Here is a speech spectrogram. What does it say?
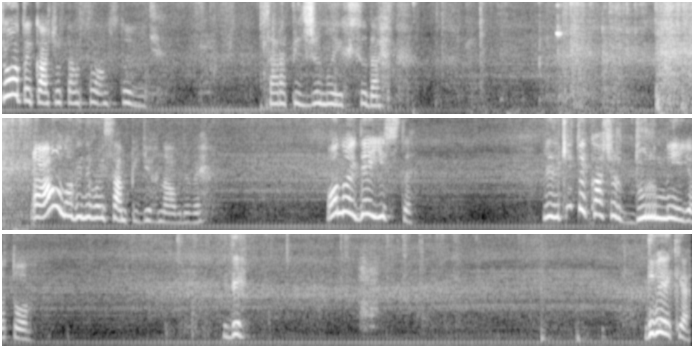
Чого той качур там сам стоїть? Зараз піджену їх сюди. А, воно він його і сам підігнав, диви. Воно йде їсти. Блін, який той качур дурний ото. Іди. Диви яке.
